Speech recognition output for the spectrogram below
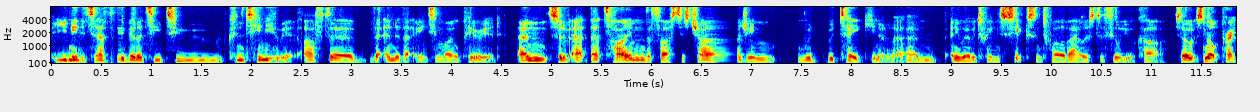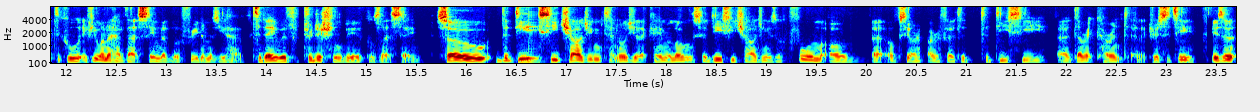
you needed to have the ability to continue it after the end of that 80 mile period. And sort of at that time, the fastest charging would, would take you know um, anywhere between six and 12 hours to fill your car. So it's not practical if you want to have that same level of freedom as you have today with traditional vehicles let's say. So the dc charging technology that came along so dc charging is a form of uh, obviously I, I, refer to, to dc uh, direct current electricity is a,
